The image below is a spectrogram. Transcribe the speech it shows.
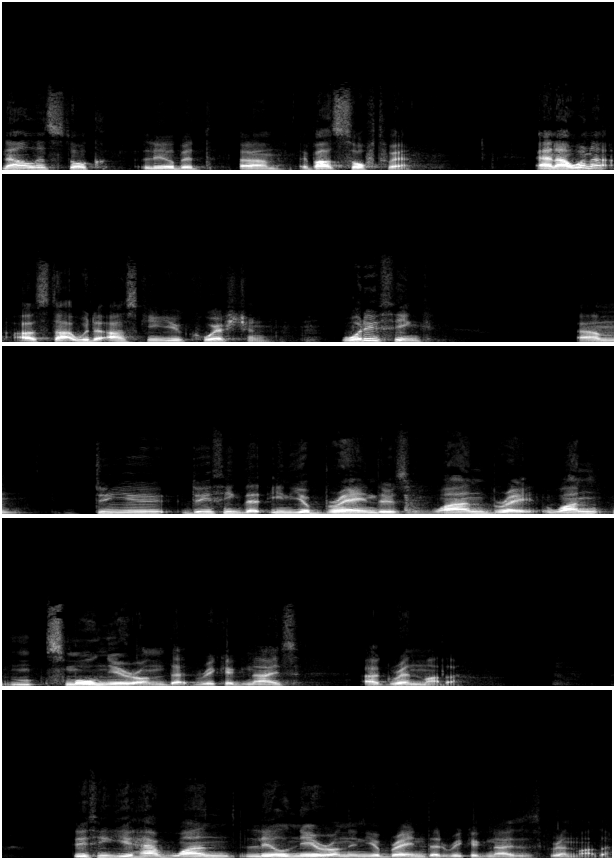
now let's talk a little bit um, about software. And I want to start with asking you a question. What do you think um, do you, do you think that in your brain there's one, brain, one small neuron that recognizes a grandmother? Do you think you have one little neuron in your brain that recognizes grandmother?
